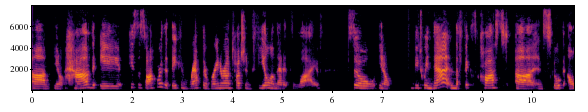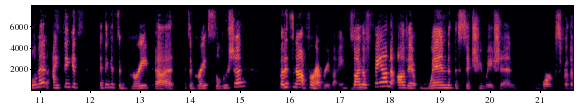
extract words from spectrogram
um, you know have a piece of software that they can wrap their brain around, touch, and feel, and that it's live. So you know between that and the fixed cost uh, and scope element, I think it's I think it's a great uh, it's a great solution but it's not for everybody. So I'm a fan of it when the situation works for the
